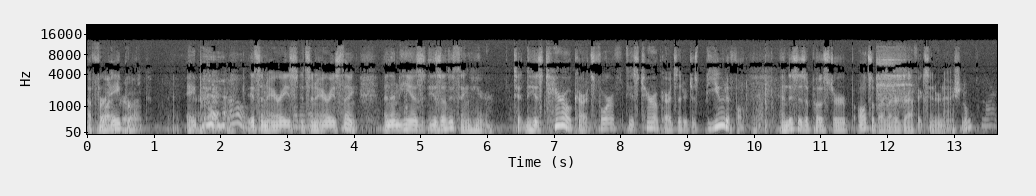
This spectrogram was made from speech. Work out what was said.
uh, for One April. month. April. Oh. It's an Aries. It's an Aries thing, and then he has his other thing here. T- his tarot cards, four of his tarot cards that are just beautiful, and this is a poster also by Letter Graphics International. March.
